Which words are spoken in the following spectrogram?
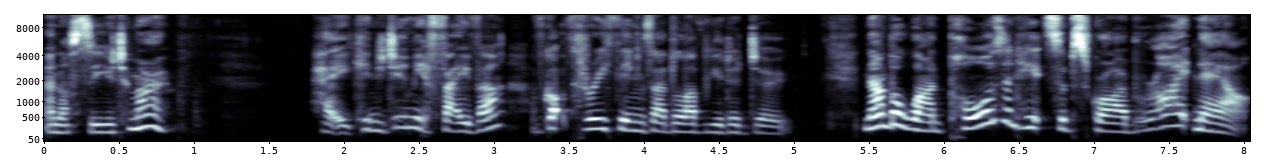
and I'll see you tomorrow. Hey, can you do me a favour? I've got three things I'd love you to do. Number one, pause and hit subscribe right now.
